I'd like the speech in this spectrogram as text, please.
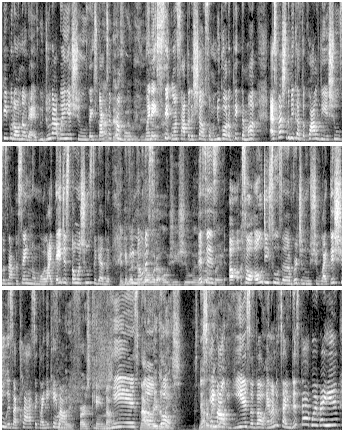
People don't know that. If you do not wear your shoes, they start I to crumble when they that. sit on top of the shelf. So when you go to pick them up, especially because the quality of shoes is not the same no more. Like they just throwing shoes together. Can you if you notice, know what an OG shoe is? this is uh, so OG shoe is the original shoe. Like this shoe is a classic. Like it came from out when it first came out. years It's not a re-release. This came out years ago, and let me tell you, this bad boy right here.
